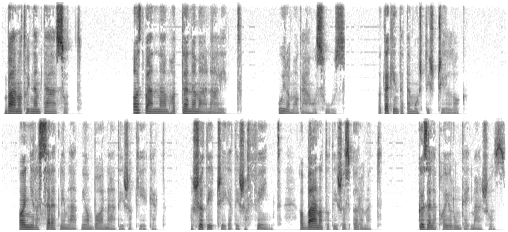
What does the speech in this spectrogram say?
Bánod, hogy nem te állsz ott? Azt bánnám, ha te nem állnál itt. Újra magához húz. A tekintete most is csillog. Annyira szeretném látni a barnát és a kéket, a sötétséget és a fényt, a bánatot és az örömet. Közelebb hajolunk egymáshoz.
